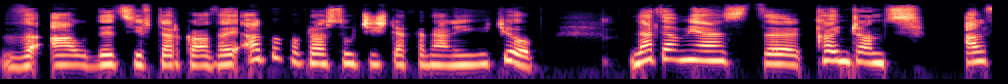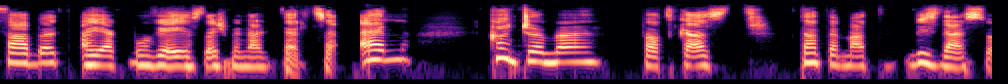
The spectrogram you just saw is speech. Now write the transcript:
w audycji wtorkowej, albo po prostu gdzieś na kanale YouTube. Natomiast e, kończąc alfabet, a jak mówię, jesteśmy na literce N, kończymy podcast na temat biznesu.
